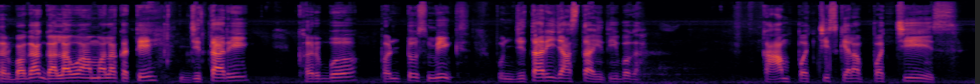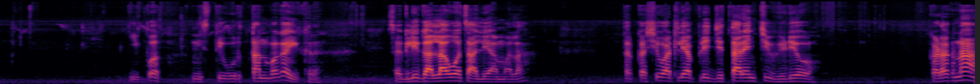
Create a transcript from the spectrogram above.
तर बघा गलावं आम्हाला कधी? जितारी खरब फंटूस मिक्स पण जितारी जास्त आहे ती बघा. काम पच्चीस केला पच्चीस. ही बघ निस्ती उरतान बघा इकडं. सगळी गलावच आली आम्हाला. तर कशी वाटली आपली जिताऱ्यांची व्हिडिओ कडक ना?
